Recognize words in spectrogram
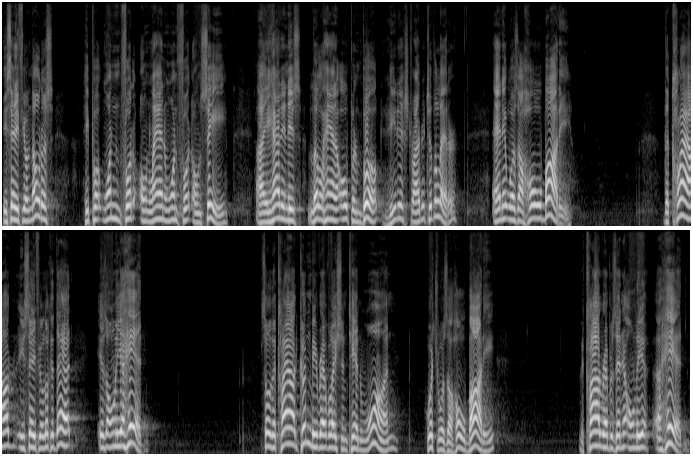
he said, if you'll notice, he put one foot on land and one foot on sea. Uh, he had in his little hand an open book. He described it to the letter, and it was a whole body. The cloud, he said, if you look at that, is only a head. So the cloud couldn't be Revelation 10 1, which was a whole body. The cloud represented only a head.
